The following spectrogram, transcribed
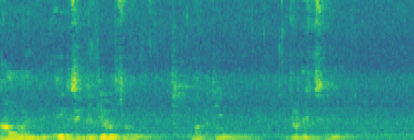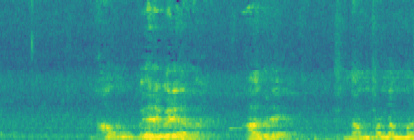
ನಾವು ಎಕ್ಸಿಕ್ಯೂಟಿವ್ಸು ಮತ್ತು ಜುಡಿಷರಿ ನಾವು ಬೇರೆ ಬೇರೆ ಅಲ್ಲ, ಆದರೆ ನಮ್ಮ ನಮ್ಮ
